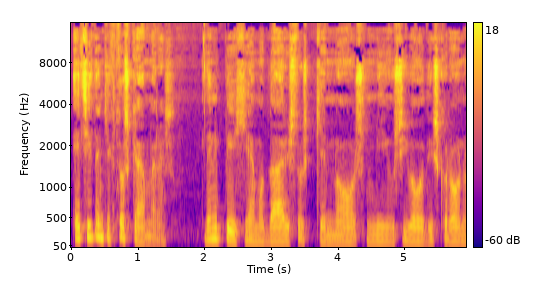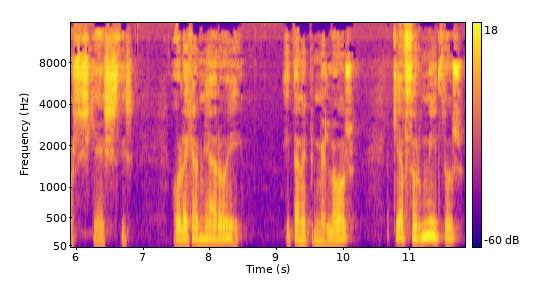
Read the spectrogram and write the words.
έτσι ήταν και εκτός κάμερας. Δεν υπήρχε αμοντάριστος, κενός, μη ουσιώδης χρόνος στις σχέσεις της. Όλα είχαν μια ροή. Ήταν επιμελώς και αυθορμήτως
